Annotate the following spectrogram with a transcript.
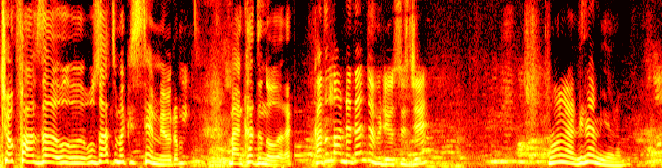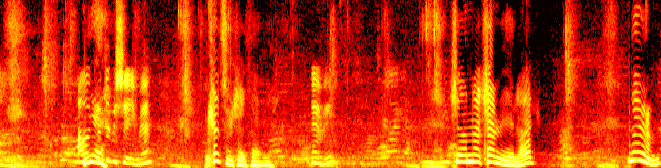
Çok fazla uzatmak istemiyorum ben kadın olarak. Kadınlar neden dövülüyor sizce? Vallahi bilemiyorum. Ama Niye? kötü bir şey mi? Kötü bir şey tabii. Evet. Hiç anlaşamıyorlar. Ne bileyim.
